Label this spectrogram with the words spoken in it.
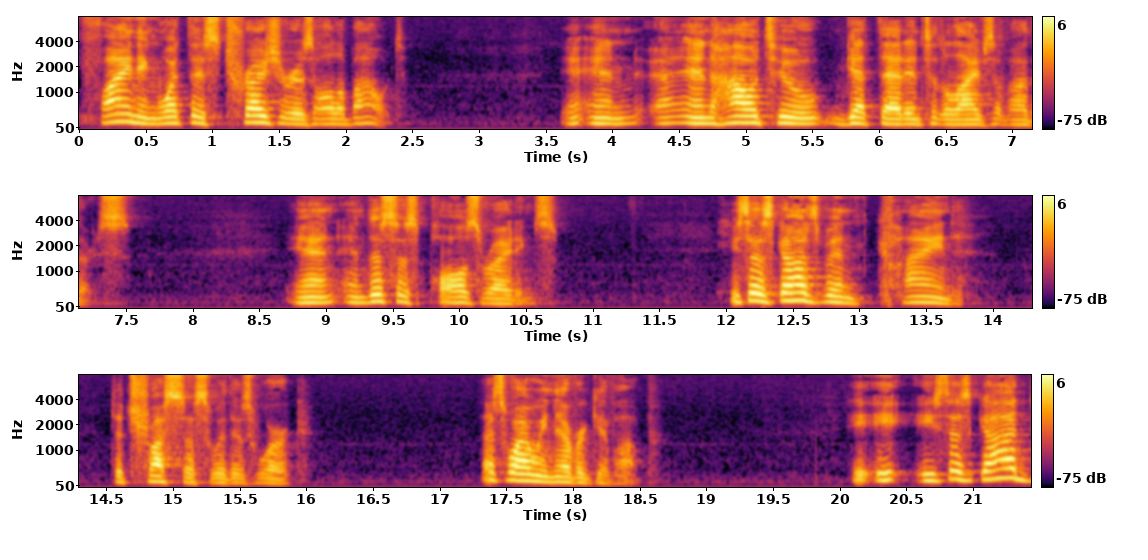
finding what this treasure is all about and, and how to get that into the lives of others. And, and this is Paul's writings. He says, God's been kind to trust us with His work. That's why we never give up. He, he, he says, God,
